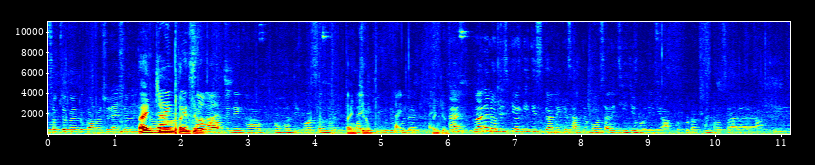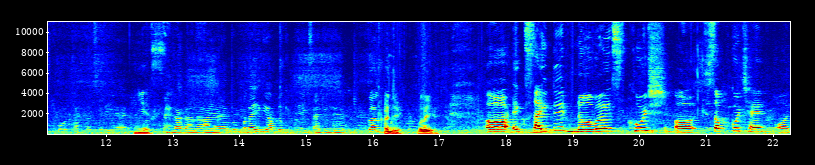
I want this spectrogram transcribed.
सबसे पहले तो congratulation thank you thank you देखा बहुत ही ऑसम है। Thank you thank you and मैंने नोटिस किया कि इस गाने के साथ में बहुत सारी चीज़ें हो रही है। आपका प्रोडक्शन हाउस आ रहा है आपकी फोर्थ एनिवर्सरी है। Yes. पहला गाना आया है तो बताइए कि आप लोग कितने एक्साइटेड हैं कल हाँ जी बताइए। एक्साइटेड uh, नर्वस खुश uh, सब कुछ है। और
